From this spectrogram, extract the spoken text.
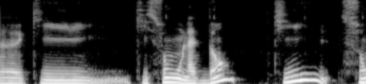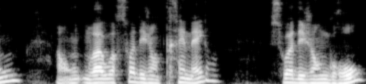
euh, qui, qui sont là-dedans, qui sont... on va avoir soit des gens très maigres, soit des gens gros,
